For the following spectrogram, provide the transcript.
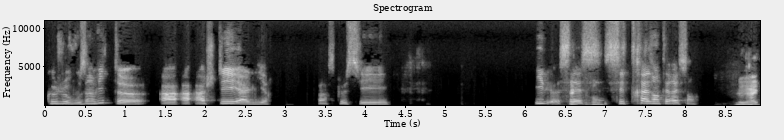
que je vous invite à, à, acheter et à lire, parce que c'est c'est très intéressant. Le grec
